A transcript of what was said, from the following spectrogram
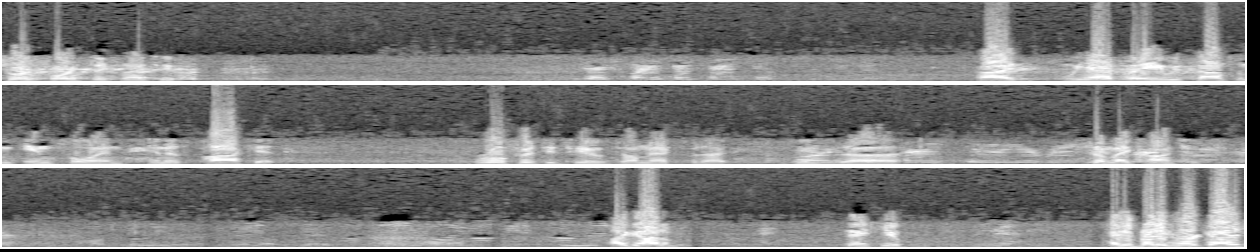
George 4692. George 4692. All right, we have a, we found some insulin in his pocket. Rule 52, tell him to expedite. He's, uh, 4692, you're ready. semi-conscious. I got him. Thank you. Anybody hurt, guys?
